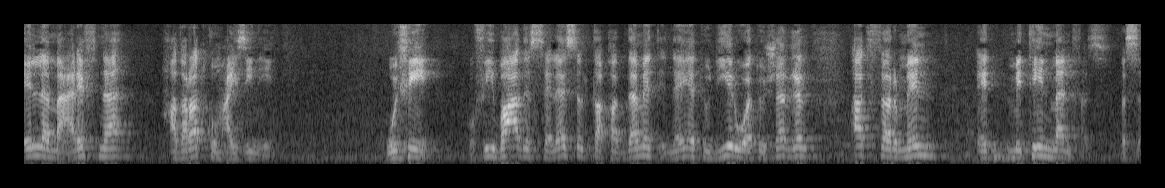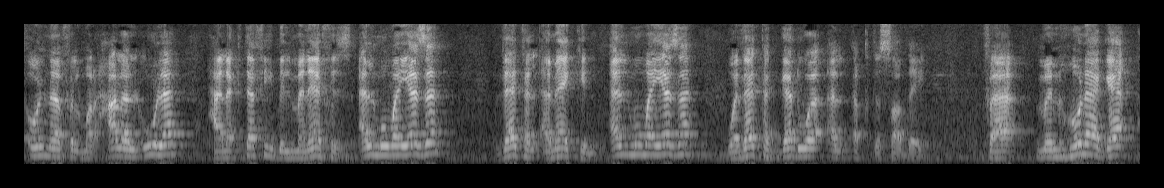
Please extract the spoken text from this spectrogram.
إلا ما عرفنا حضراتكم عايزين إيه. وفين؟ وفي بعض السلاسل تقدمت إن هي تدير وتشغل أكثر من 200 منفذ. بس قلنا في المرحلة الأولى هنكتفي بالمنافذ المميزة ذات الأماكن المميزة وذات الجدوى الاقتصادية. فمن هنا جاء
